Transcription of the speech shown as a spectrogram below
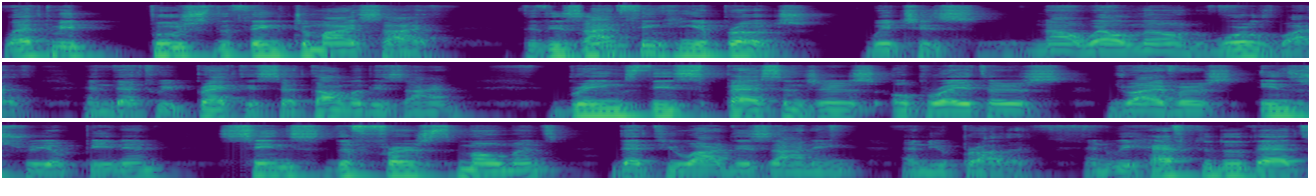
Let me push the thing to my side. The design thinking approach, which is now well known worldwide and that we practice at Almadesign, brings these passengers, operators, drivers, industry opinion since the first moment that you are designing a new product. And we have to do that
